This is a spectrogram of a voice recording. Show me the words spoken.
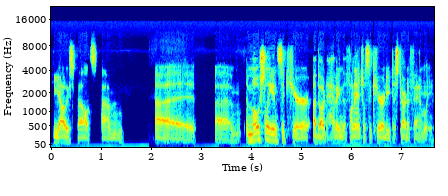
he always felt um, uh, um, emotionally insecure about having the financial security to start a family.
